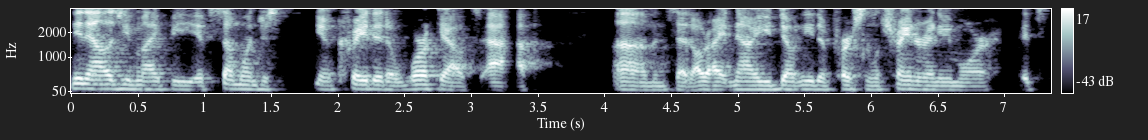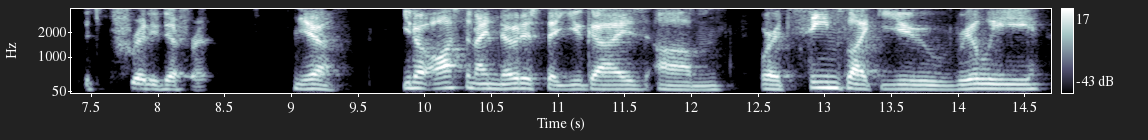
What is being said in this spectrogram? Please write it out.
the analogy might be if someone just you know created a workouts app um, and said, "All right, now you don't need a personal trainer anymore." It's it's pretty different. Yeah, you know, Austen, I noticed that you guys, um, where it seems like you really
